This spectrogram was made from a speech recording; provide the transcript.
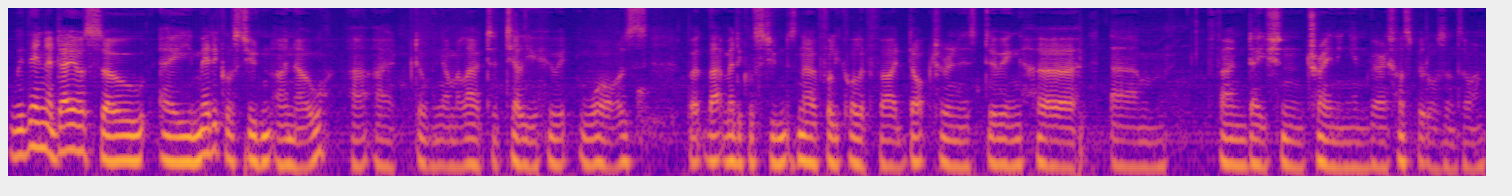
Within a day or so, a medical student I know, uh, I don't think I'm allowed to tell you who it was, but that medical student is now a fully qualified doctor and is doing her um, foundation training in various hospitals and so on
